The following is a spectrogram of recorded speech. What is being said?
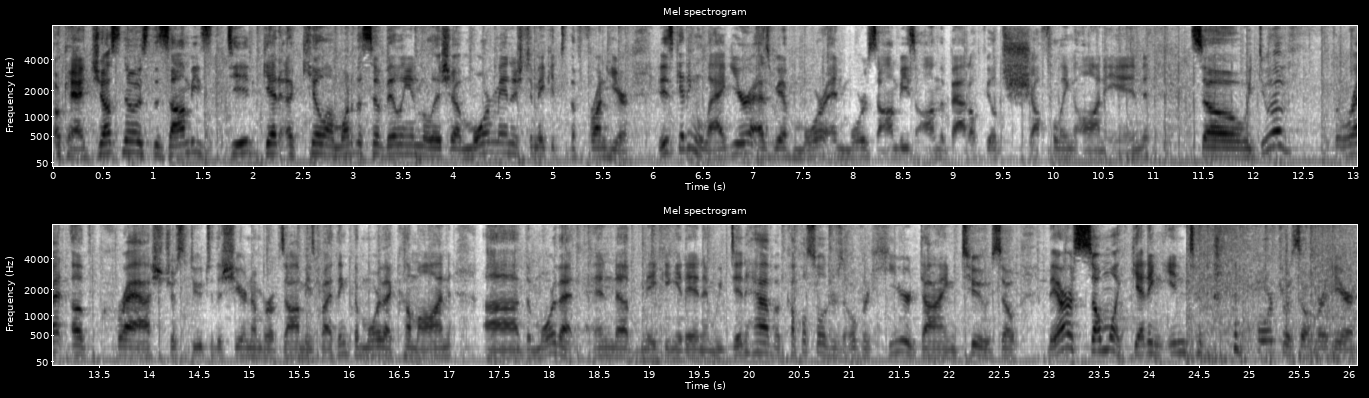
Okay, I just noticed the zombies did get a kill on one of the civilian militia. More managed to make it to the front here. It is getting laggier as we have more and more zombies on the battlefield shuffling on in. So we do have threat of crash just due to the sheer number of zombies, but I think the more that come on, uh, the more that end up making it in. And we did have a couple soldiers over here dying too, so they are somewhat getting into the fortress over here.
